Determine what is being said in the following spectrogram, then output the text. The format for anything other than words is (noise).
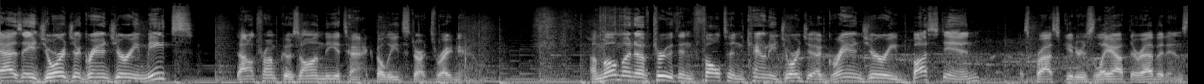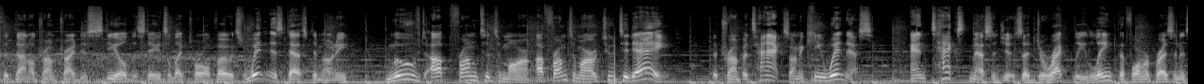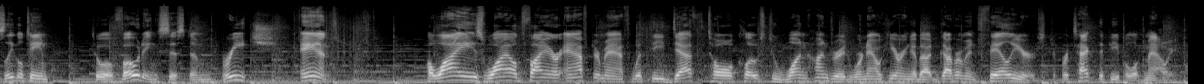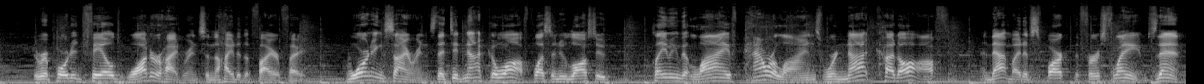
As a Georgia grand jury meets, Donald Trump goes on the attack. The lead starts right now. A moment of truth in Fulton County, Georgia. A grand jury bust in as prosecutors lay out their evidence that Donald Trump tried to steal the state's electoral votes. Witness testimony moved up from to tomorrow, up from tomorrow to today. The Trump attacks on a key witness and text messages that directly link the former president's legal team to a voting system breach. And Hawaii's wildfire aftermath with the death toll close to 100. We're now hearing about government failures to protect the people of Maui. The reported failed water hydrants in the height of the firefight, warning sirens that did not go off, plus a new lawsuit claiming that live power lines were not cut off, and that might have sparked the first flames. Then,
